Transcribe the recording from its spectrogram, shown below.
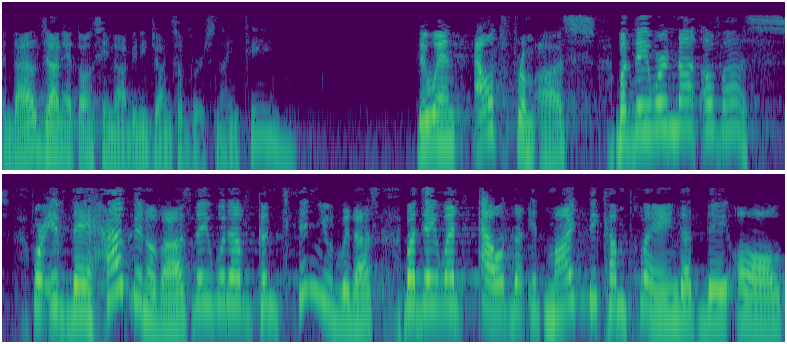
And dahil dyan, ito ang sinabi ni John sa verse 19. They went out from us, but they were not of us. For if they had been of us, they would have continued with us, but they went out that it might become plain that they all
